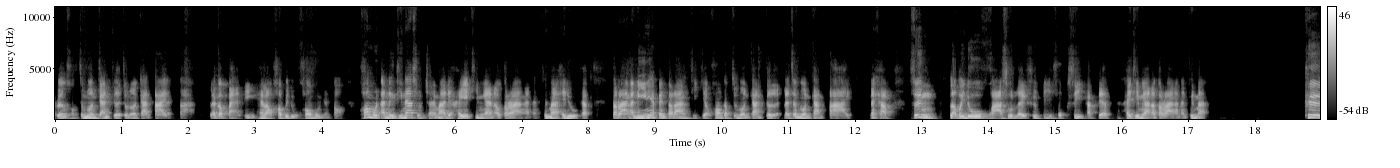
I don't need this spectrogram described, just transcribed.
เรื่องของจำนวนการเกิดจำนวนการตายต่างๆ แล้วก็แปะลิงก์ให้เราเข้าไปดูข้อมูลกันต่อ ข้อมูลอันหนึงที่น่าสนใจมากเดี๋ยวให้ทีมงานเอาตารางอันนั้นขึ้นมาให้ดูครับ ตารางอันนี้เนี่ยเป็นตารางที่เกี่ยวข้องกับจำนวนการเกิด และจำนวนการตายนะครับ ซึ่งเราไปดูขวาสุดเลยคือปี 64 ครับเดี๋ยวให้ทีมงานเอาตารางอันนั้นขึ้นมา คือ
